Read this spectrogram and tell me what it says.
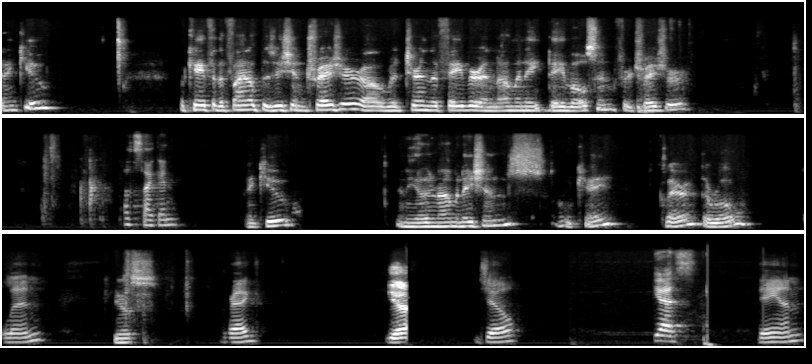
Thank you. Okay, for the final position treasurer, I'll return the favor and nominate Dave Olson for treasurer. I'll second. Thank you. Any other nominations? Okay, Clara, the roll? Lynn? Yes. Greg? Yeah. Jill? Yes. Dan?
